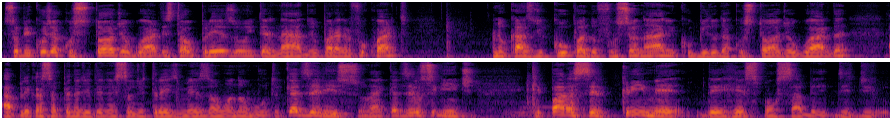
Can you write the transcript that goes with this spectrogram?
sob cuja custódia ou guarda está o preso ou internado. E o parágrafo 4 no caso de culpa do funcionário incumbido da custódia ou guarda, aplica-se a pena de detenção de três meses a um ano ou multa. Quer dizer isso, né? Quer dizer o seguinte, que para ser crime de responsabilidade, de, de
